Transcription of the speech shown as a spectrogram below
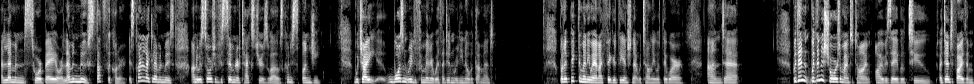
A lemon sorbet or a lemon mousse. That's the colour. It's kind of like lemon mousse. And it was sort of a similar texture as well. It was kind of spongy, which I wasn't really familiar with. I didn't really know what that meant. But I picked them anyway, and I figured the internet would tell me what they were. And uh, Within within a short amount of time, I was able to identify them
